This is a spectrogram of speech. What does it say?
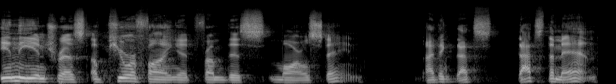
in the interest of purifying it from this moral stain. I think that's that's the man.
